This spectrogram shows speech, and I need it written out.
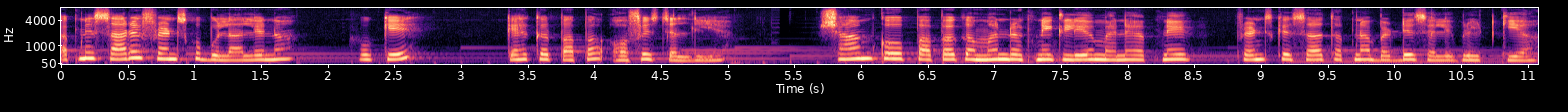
अपने सारे फ्रेंड्स को बुला लेना, ओके? कहकर पापा ऑफ़िस चल दिए। शाम को पापा का मन रखने के लिए मैंने अपने फ्रेंड्स के साथ अपना बर्थडे सेलिब्रेट किया।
